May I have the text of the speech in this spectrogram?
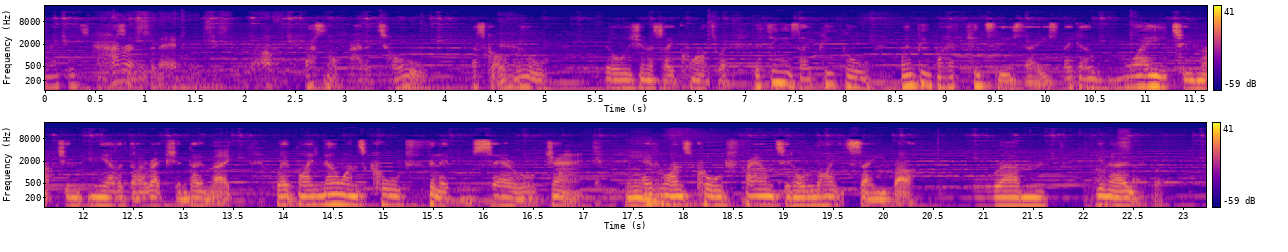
Harrison Edwards. Harrison Edwards is lovely. That's not bad at all. That's got Yeah. a real, real je ne sais quoi to it. The thing is, though, people when people have kids these days, they go way too much in, in the other direction, don't they? Whereby no one's called Philip or Sarah or Jack. Mm. Everyone's called Fountain or Lightsaber, or um, you know.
